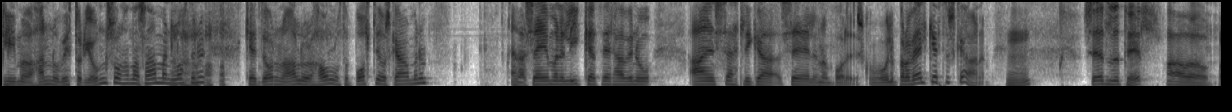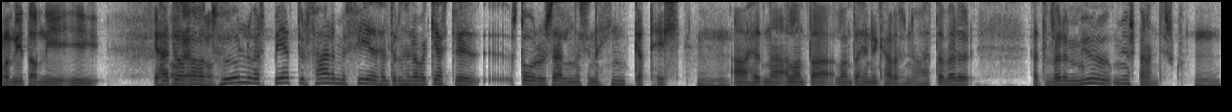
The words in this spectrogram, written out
glíma við hann og Viktor Jónsson hann saman í loftinu. Getur orðin að alveg hálóft og bolti á skamunum en það segir manni líka þeir hafi nú aðeins sett líka seðilinn á borðið sko, og bara vel gert á skaganum mm. Seðlu til, bara nýta hann í, í Já, þetta er alltaf töluvert betur farið með fíð heldur en þeir hafa gert við stóru sæluna sína hinga til Mhm. að, hérna, að landa, landa Henrik Haraldsson og þetta verður, þetta verður mjög, mjög spennandi sko. mm.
